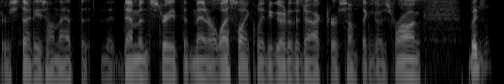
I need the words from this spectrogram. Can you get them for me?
There's studies on that that, that demonstrate that men are less likely to go to the doctor if something goes wrong. But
